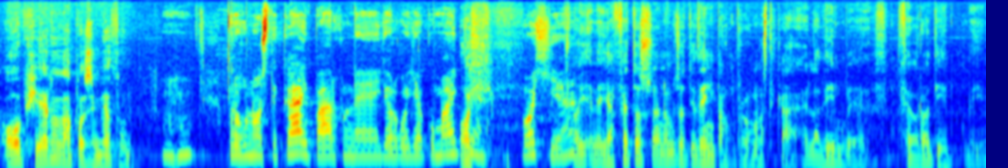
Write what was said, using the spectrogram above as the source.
Όποιοι έρθουν θα αποζημιωθούν. Mm-hmm. Προγνωστικά υπάρχουν, ε, Γιώργο Γιακουμάκη; Όχι. Όχι, ε. Όχι, για φέτος νομίζω ότι δεν υπάρχουν προγνωστικά. Δηλαδή, ε, θεωρώ ότι η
